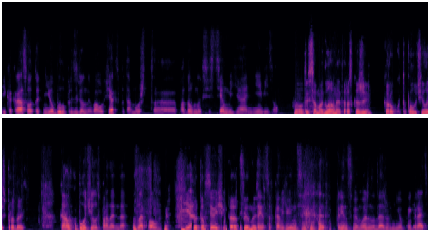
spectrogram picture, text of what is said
И как раз вот от нее был определенный вау-эффект, потому что подобных систем я не видел. Ну, вот и самое главное, это расскажи. Коробку-то получилось продать? Коробку получилось продать, да. Знакомым. Я этом, все еще да, пытается в комьюнити. в принципе, можно даже в нее поиграть.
